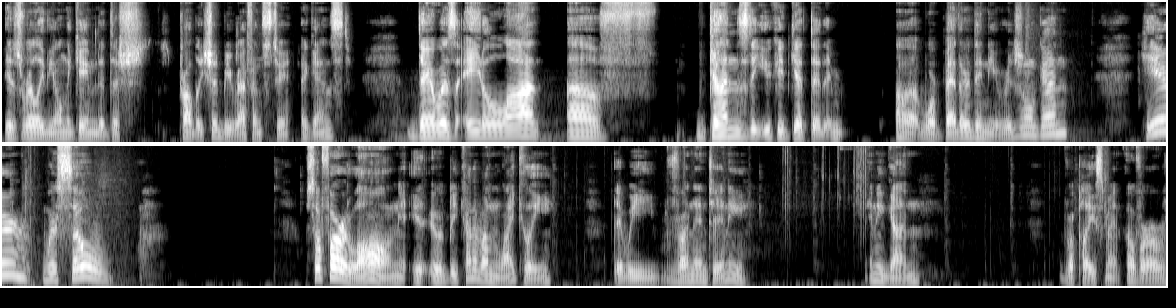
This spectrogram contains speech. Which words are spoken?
is really the only game that this sh probably should be referenced to against, there was a lot of guns that you could get that uh, were better than the original gun. Here, we're so so far along, it, it would be kind of unlikely that we run into any any gun replacement over a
